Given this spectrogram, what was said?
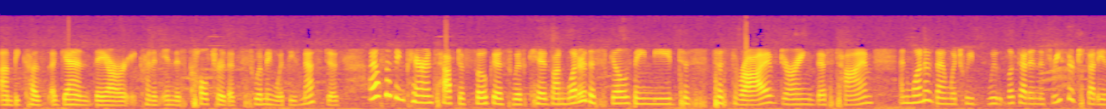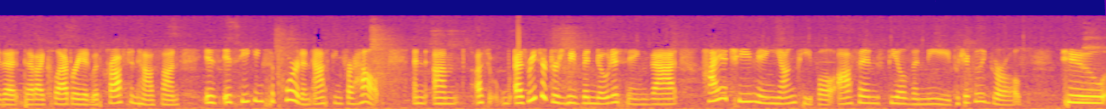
um, because, again, they are kind of in this culture that's swimming with these messages. I also think parents have to focus with kids on what are the skills they need to, to thrive during this time. And one of them, which we, we looked at in this research study that, that I collaborated with Crofton House on, is, is seeking support and asking for help. And um, us, as researchers, we've been noticing that high achieving young people often feel the need, particularly girls, to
